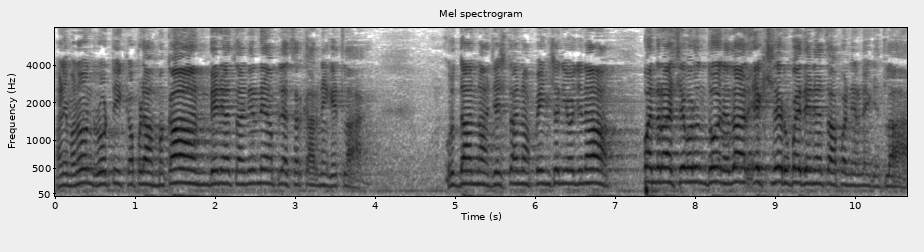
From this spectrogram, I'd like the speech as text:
आणि म्हणून रोटी कपडा मकान देण्याचा निर्णय आपल्या सरकारने घेतला आहे वृद्धांना ज्येष्ठांना पेन्शन योजना पंधराशे वरून दोन हजार एकशे रुपये देण्याचा आपण निर्णय घेतला.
